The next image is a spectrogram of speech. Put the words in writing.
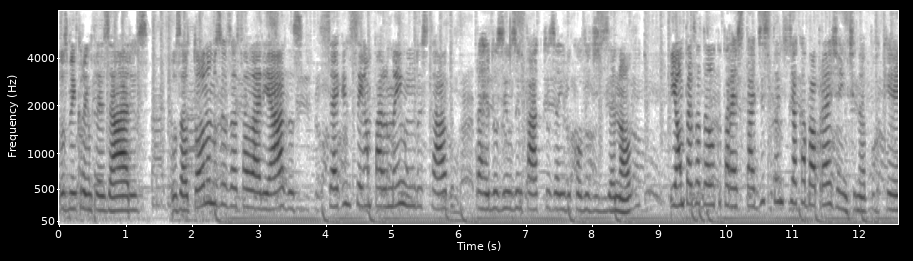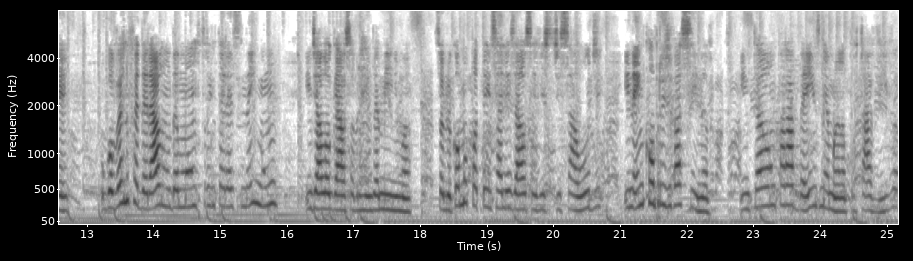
Os microempresários, os autônomos e os assalariados seguem sem amparo nenhum do Estado para reduzir os impactos aí do Covid-19 e é um pesadelo que parece estar distante de acabar para a gente, né? Porque o governo federal não demonstra interesse nenhum em dialogar sobre renda mínima, sobre como potencializar o serviço de saúde e nem compra de vacina. Então, parabéns, minha mana, por estar viva,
